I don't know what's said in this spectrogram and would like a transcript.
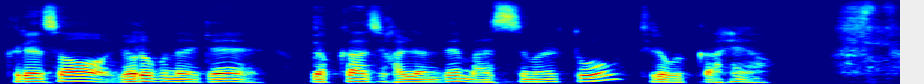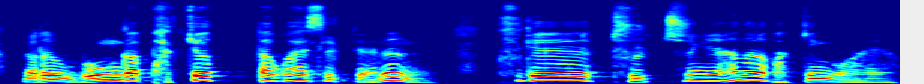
그래서 여러분에게 몇 가지 관련된 말씀을 또 드려볼까 해요. 여러분, 뭔가 바뀌었다고 했을 때는 크게 둘 중에 하나가 바뀐 거예요.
